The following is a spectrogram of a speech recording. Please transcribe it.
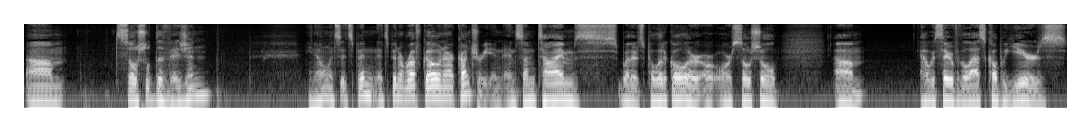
Um, social division. You know, it's it's been it's been a rough go in our country, and, and sometimes whether it's political or or, or social, um, I would say over the last couple years,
